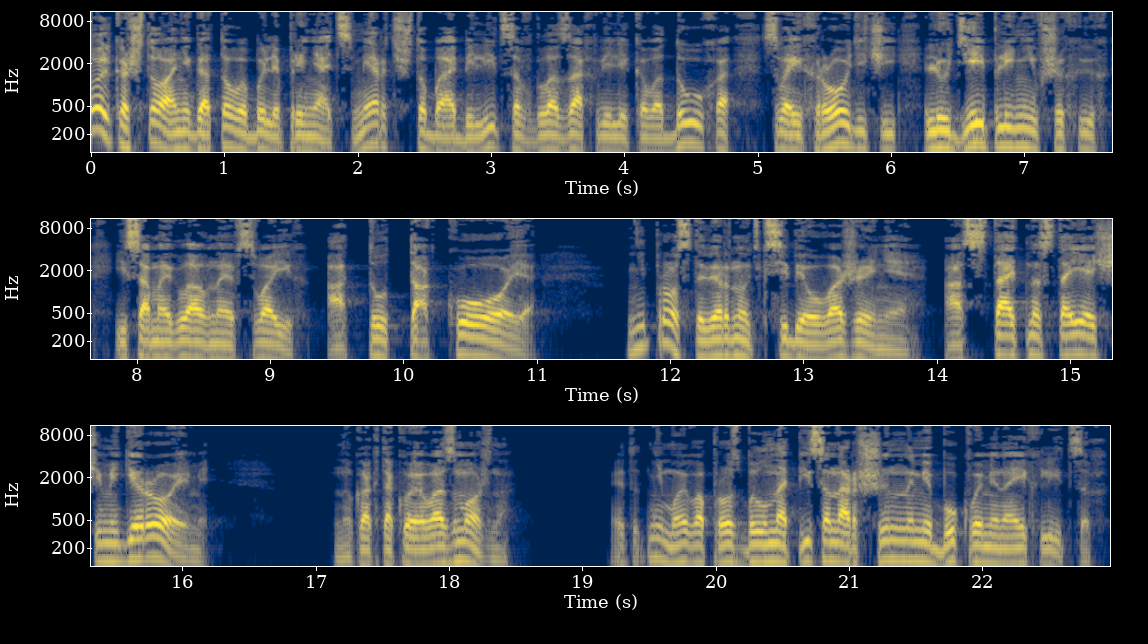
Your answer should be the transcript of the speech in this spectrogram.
Только что они готовы были принять смерть, чтобы обелиться в глазах великого духа, своих родичей, людей, пленивших их, и, самое главное, в своих. А тут такое! Не просто вернуть к себе уважение, а стать настоящими героями. Но как такое возможно? Этот не мой вопрос был написан аршинными буквами на их лицах.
